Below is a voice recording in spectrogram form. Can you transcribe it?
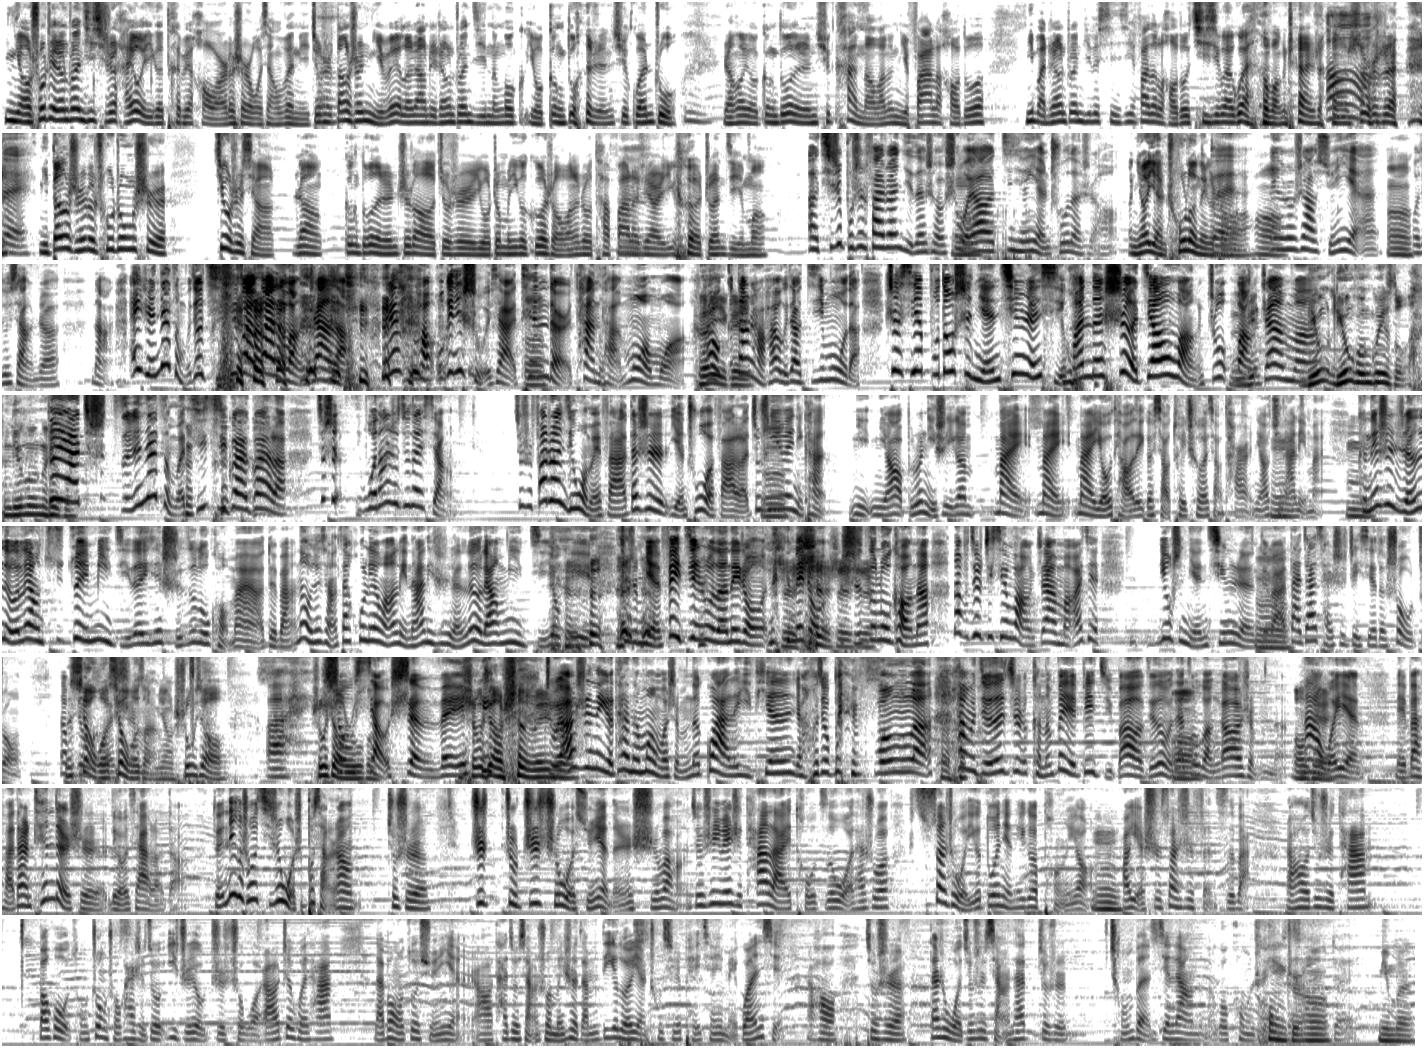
你要说这张专辑，其实还有一个特别好玩的事儿，我想问你，就是嗯当时你为了让这张专辑能够有更多的人去关注，嗯，然后有更多的人去看到，完了你发了好多，你把这张专辑的信息发到了好多奇奇怪怪的网站上，哦是不是？对，你当时的初衷是，就是想让更多的人知道，就是有这么一个歌手，完了之后他发了这嗯样一个 专辑吗？啊，其实不是发专辑的时候，是我嗯要进行演出的时候。你要演出了那个时对候，，那个时候，候是要巡演，嗯，我就想着 哪儿，哎，人家怎么就奇奇怪怪的网站了？人家好，我给你数一下：Tinder、探探、陌陌，还有当场还有个叫积木的，这些不都是年轻人喜欢的社交网 桌灵网站吗？灵灵魂归所，灵魂归宿。对呀、就是子人家怎么奇奇怪怪了？就是我当时就在想，就是发专辑我没发，但是演出我发了，就是因嗯为你看，你你要比如说你是一个卖卖卖油条的一个小推车小摊儿，你要去哪嗯里卖？嗯肯定是人流量最最密集的一些十字路口卖啊，对吧？那我就想，在互联网里哪里是人流量密集又可以 就是免费进入的那种是那种十字路口呢？那不就这些网站吗？而且又是年轻人，对吧？嗯大家才是这些的受众。那那不就效果效果怎么？样？收效唉，收效甚微。收效甚微。主要是是那个探探陌陌什么的挂了一天，然后就被封了。他们觉得就是可能被被举报，觉得我在做哦广告什么的。那我也没办法。但是 Tinder 是留下了的。对，那个时候其实我是不想让就是支就支持我巡演的人失望，就是因为是他来投资我，他说算是我一个多年的一个朋友，嗯然后也是算是粉丝吧。然后就是他，包括我从众筹开始就一直有支持我。然后这回他来帮我做巡演，然后他就想说没事，咱们第一轮演出其实赔钱也没关系。然后就是，但是我就是想让他就是成本尽量的能够控制控制啊对。明白。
